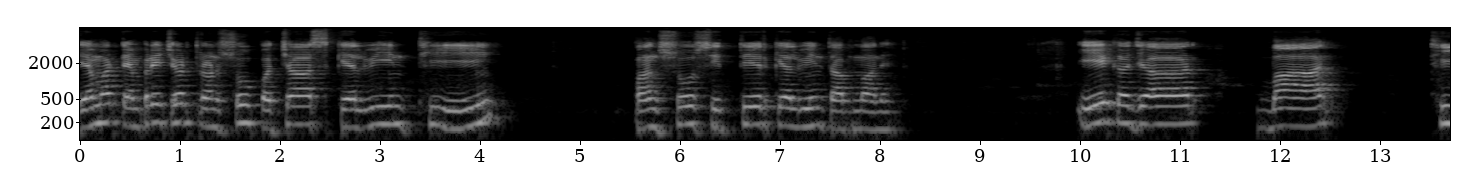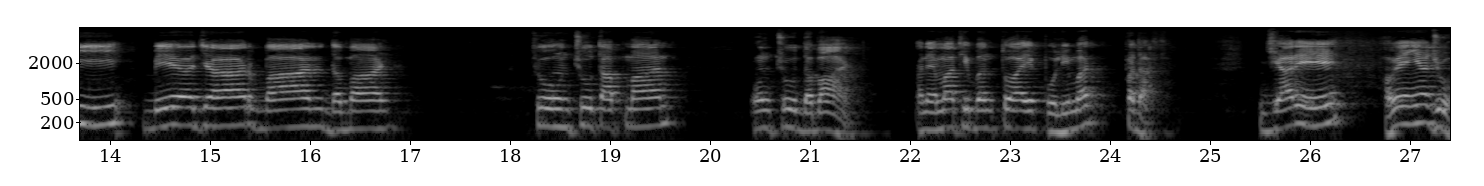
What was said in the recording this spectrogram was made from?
એમાં ટેમ્પરેચર ત્રણસો પચાસ કેલ્વિનથી પાંચસો સિત્તેર કેલ્વિન તાપમાને. એક હજાર બારથી બે હજાર બાર દબાણ. જો ઊંચું તાપમાન, ઊંચું દબાણ. અને એમાંથી બનતો આ એક પોલિમર પદાર્થ. જ્યારે, હવે અહીંયા જુઓ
